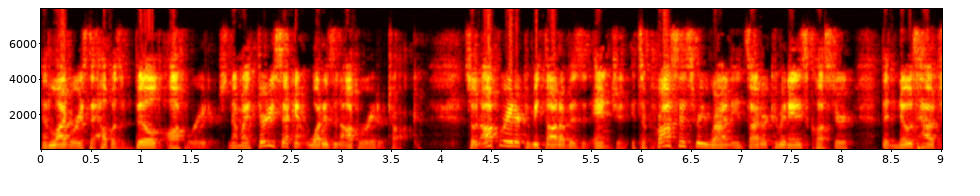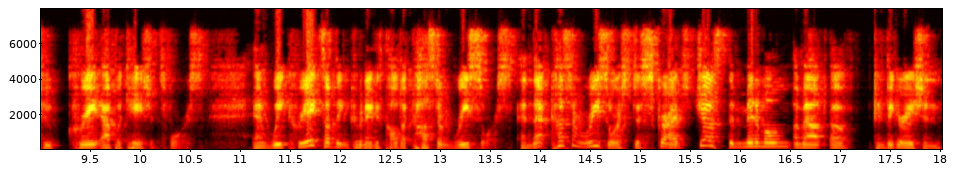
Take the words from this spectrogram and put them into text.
and libraries that help us build operators. Now, my 30 second what is an operator talk. So an operator can be thought of as an engine. It's a process we run inside our Kubernetes cluster that knows how to create applications for us. And we create something in Kubernetes called a custom resource. And that custom resource describes just the minimum amount of configuration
